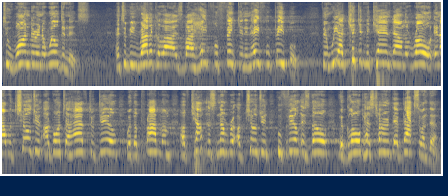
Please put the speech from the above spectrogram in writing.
to wander in a wilderness and to be radicalized by hateful thinking and hateful people, then we are kicking the can down the road and our children are going to have to deal with the problem of countless number of children who feel as though the globe has turned their backs on them.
